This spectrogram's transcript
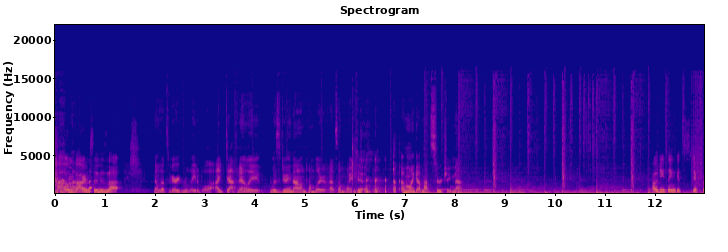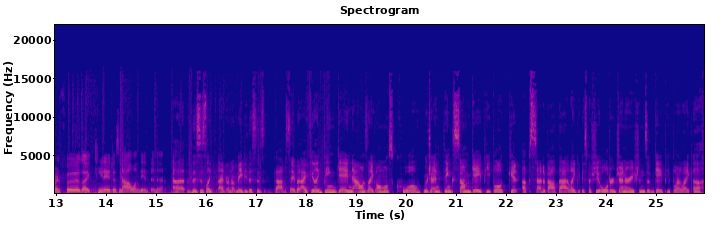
how embarrassing is that? No, that's very relatable. I definitely was doing that on Tumblr at some point too. I'm like, I'm not searching that. How do you think it's different for like teenagers now on the internet? Uh, this is like I don't know. Maybe this is bad to say, but I feel like being gay now is like almost cool, which I think some gay people get upset about that. Like especially older generations of gay people are like, ugh,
